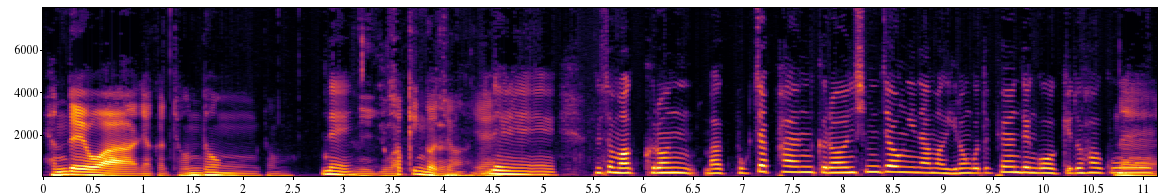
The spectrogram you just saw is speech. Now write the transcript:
현대와 약간 전통 좀 네. 섞인 거죠. 예. 네. 그래서 막 그런 막 복잡한 그런 심정이나 막 이런 것도 표현된 것 같기도 하고 네.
